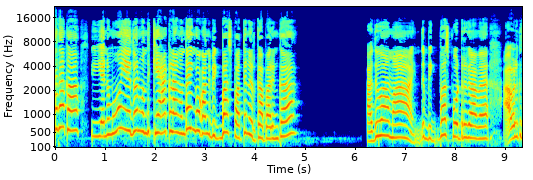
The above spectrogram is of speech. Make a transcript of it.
அதாக்கா என்னமோ ஏதோன்னு வந்து கேட்கலான்னு தான் இங்கே உட்காந்து பிக் பாஸ் பார்த்துன்னு இருக்கா பாருங்கக்கா அதுவாமா இந்த பிக் பாஸ் போட்டிருக்காவ அவளுக்கு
